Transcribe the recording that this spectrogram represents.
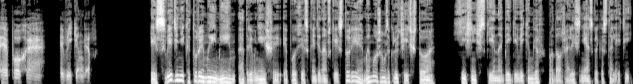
Эпоха викингов из сведений, которые мы имеем о древнейшей эпохе скандинавской истории, мы можем заключить, что хищнические набеги викингов продолжались несколько столетий.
